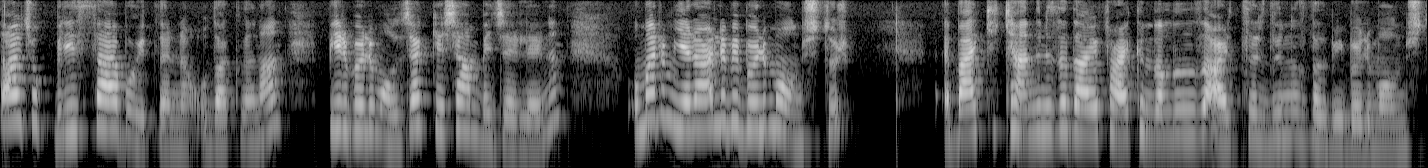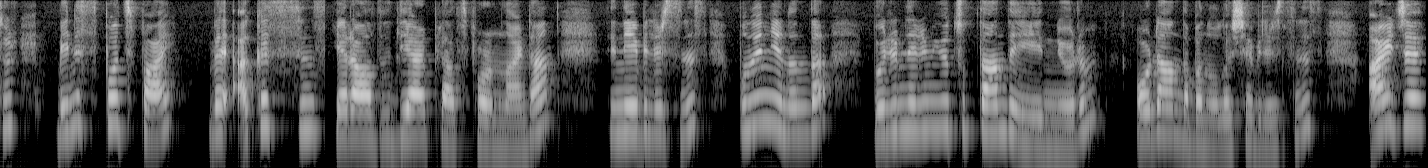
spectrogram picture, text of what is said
daha çok bilişsel boyutlarına odaklanan bir bölüm olacak yaşam becerilerinin. Umarım yararlı bir bölüm olmuştur. E, belki kendinize dair farkındalığınızı arttırdığınız da bir bölüm olmuştur. Beni Spotify ve Akasis'in yer aldığı diğer platformlardan dinleyebilirsiniz. Bunun yanında bölümlerimi YouTube'dan da yayınlıyorum. Oradan da bana ulaşabilirsiniz. Ayrıca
